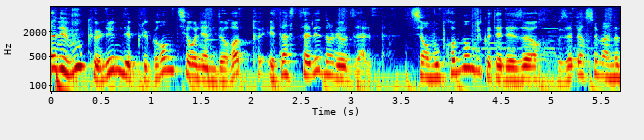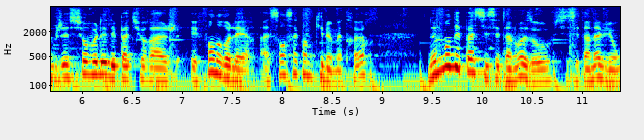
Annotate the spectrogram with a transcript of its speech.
Savez-vous que l'une des plus grandes tyroliennes d'Europe est installée dans les Hautes-Alpes? Si en vous promenant du côté des Ors, vous apercevez un objet survoler les pâturages et fendre l'air à 150 km/h, ne demandez pas si c'est un oiseau, si c'est un avion,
